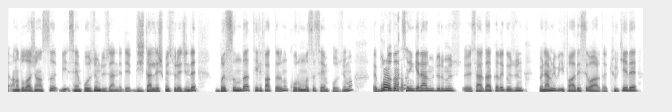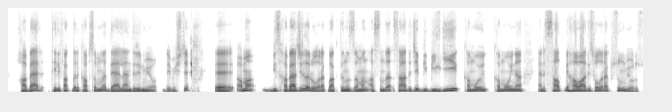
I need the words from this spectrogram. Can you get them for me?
e, Anadolu Ajansı bir sempozyum düzenledi. Dijitalleşme sürecinde basında telif haklarının korunması sempozyumu. E, Hı burada hı. da Sayın Genel Müdürümüz e, Serdar Karagöz'ün önemli bir ifadesi vardı. Türkiye'de haber telif hakları kapsamına değerlendirilmiyor demişti. Ee, ama biz haberciler olarak baktığınız zaman aslında sadece bir bilgiyi kamuoyu, kamuoyuna yani salt bir havadis olarak sunmuyoruz.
